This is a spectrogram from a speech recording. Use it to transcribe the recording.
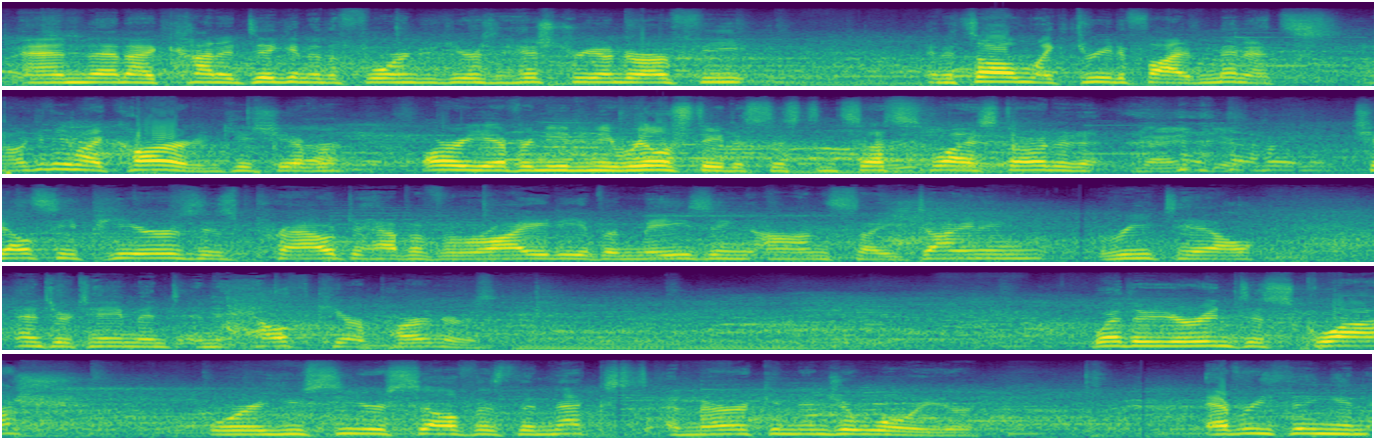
And then I kind of dig into the 400 years of history under our feet. And it's all in like three to five minutes. And I'll give you my card in case you ever, or you ever need any real estate assistance. That's why I started it. Thank you. Chelsea Piers is proud to have a variety of amazing on site dining, retail, entertainment, and healthcare partners. Whether you're into squash or you see yourself as the next American Ninja Warrior, everything and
